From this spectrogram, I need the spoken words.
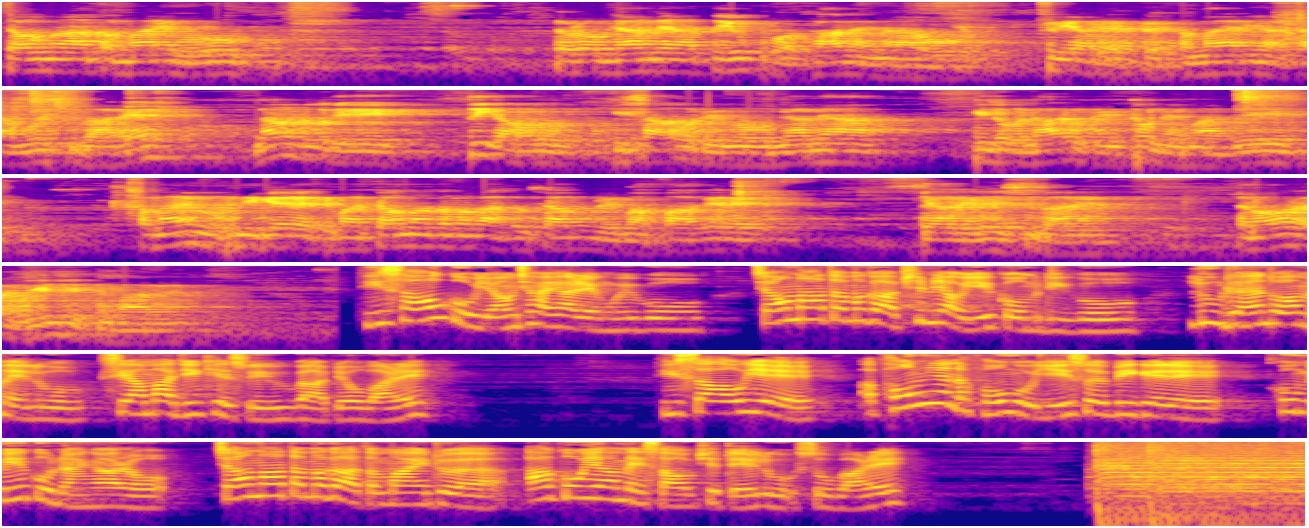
ကျောင်းသားသမိုင်းကို တော်တော်များများသရုပ်ပေါ်ထားနိုင်တာကိုတွေ့ရတဲ့အတွက်သမိုင်းအရာတန်ဖိုးရှိပါတယ်။နောက်လူတွေသိအောင်လို့ဒီစာအုပ်တွေကိုများများဒီလိုအလားတူတွေထုတ်နိုင်ပါလေ။သမိုင်းကိုနှိခဲ့တဲ့ဒီမှာကျောင်းသားသမဂ္ဂလှူရှားမှုတွေမှာပါခဲ့တဲ့ဆရာတွေလည်းရှိပါတယ်။ကျွန်တော်ကတော့ရေးစီတင်ပါတယ်။။ဒီစာအုပ်ကိုရောင်းချရတဲ့ငွေကိုကျောင်းသားသမဂ္ဂဖြစ်မြောက်ရေးကော်မတီကိုလူဒန်းသွားမယ်လို့ဆီယာမကြီးခင်ဆွေဦးကပြောပါတယ်။ ဒီစာအုပ်ရဲ့အဖုံးမျက်နှာဖုံးကိုရေးဆွဲပေးခဲ့တဲ့ကိုမင်းကိုနိုင်ကတော့ကျောင်းသားသမဂ္ဂသမိုင်းအတွက်အားကိုးရမယ့်စာအုပ်ဖြစ်တယ်လို့ဆိုပါတယ်။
